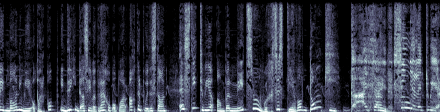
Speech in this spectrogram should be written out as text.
Met Mani meer op haar kop en Driekie Dassie wat regop op haar agterpote staan, is die twee amper net so hoog soos Dewald donkie. Daar is hy. sien julle twee?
